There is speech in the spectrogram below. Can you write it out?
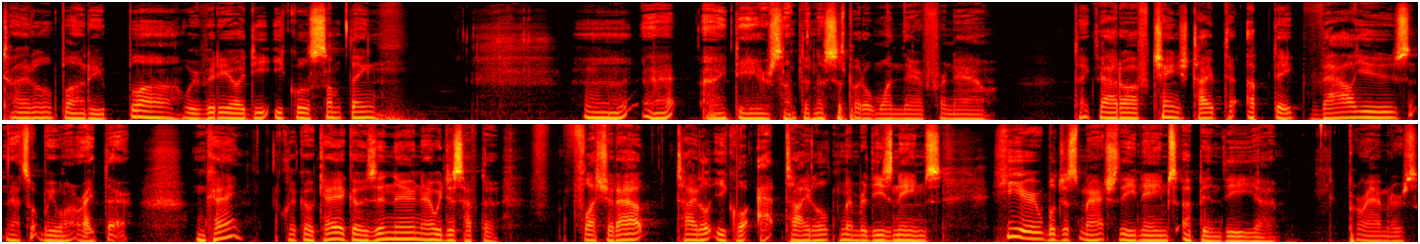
title, blah, blah, blah, where video ID equals something. Uh, ID or something. Let's just put a 1 there for now. Take that off, change type to update values. That's what we want right there. Okay, click OK, it goes in there. Now we just have to flesh it out. Title equal at title. Remember these names here will just match the names up in the uh, parameters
